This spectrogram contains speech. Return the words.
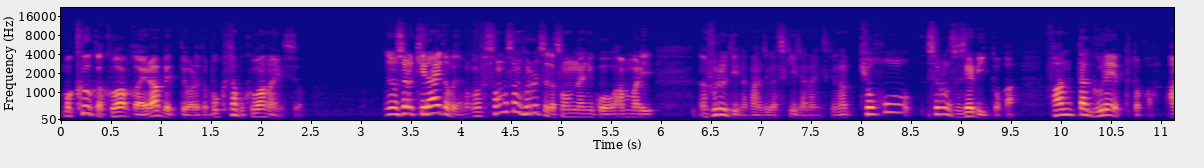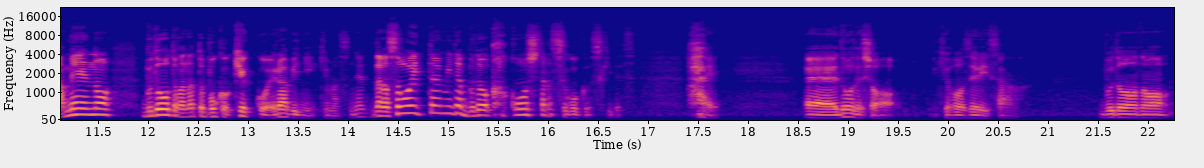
まあ、食うか食わんか選べって言われたら僕多分食わないんですよ。でもそれ嫌いとかじゃなくそもそもフルーツがそんなにこうあんまりフルーティーな感じが好きじゃないんですけど巨峰それこそゼリーとかファンタグレープとか飴のブドウとかなと僕は結構選びに行きますね。だからそういった意味ではブドウ加工したらすごく好きです。はい。えー、どうでしょう？巨峰ゼリーさんぶどうの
